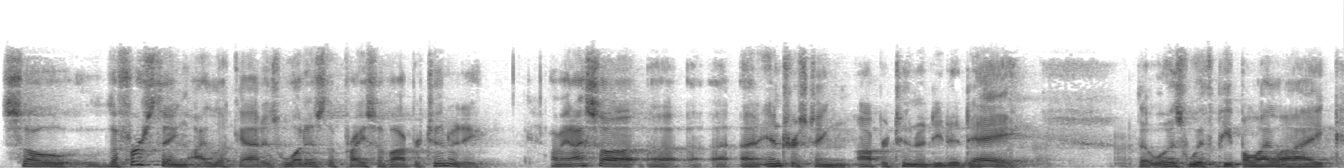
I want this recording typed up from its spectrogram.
So the first thing I look at is what is the price of opportunity? I mean, I saw a, a, an interesting opportunity today that was with people I like,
